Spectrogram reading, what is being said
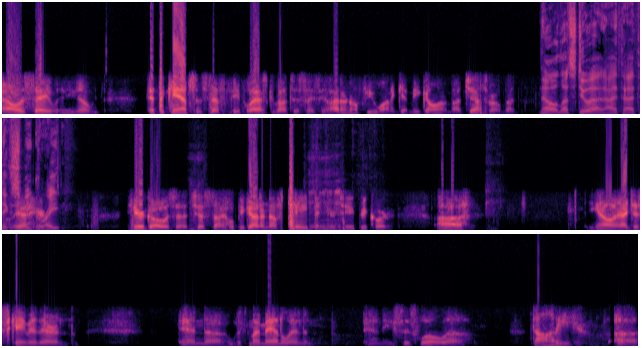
I always say, you know, at the camps and stuff, people ask about this. I say, I don't know if you want to get me going about Jethro, but No, let's do it. I, th- I think this Yeah, would be here- great. here goes. Uh, just I hope you got enough tape in your tape recorder. Uh, you know, I just came in there and and uh, with my mandolin and and he says, "Well, uh, Donnie, uh,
